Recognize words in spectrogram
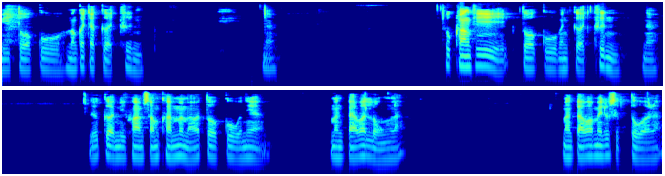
มีตัวกูมันก็จะเกิดขึ้นนะทุกครั้งที่ตัวกูมันเกิดขึ้นนะหรือเกิดมีความสำคัญมันหมายว่าตัวกูเนี่ย มันแปลว่าหลงล้วมันแปลว่าไม่รู้สึกตัวแล้ว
